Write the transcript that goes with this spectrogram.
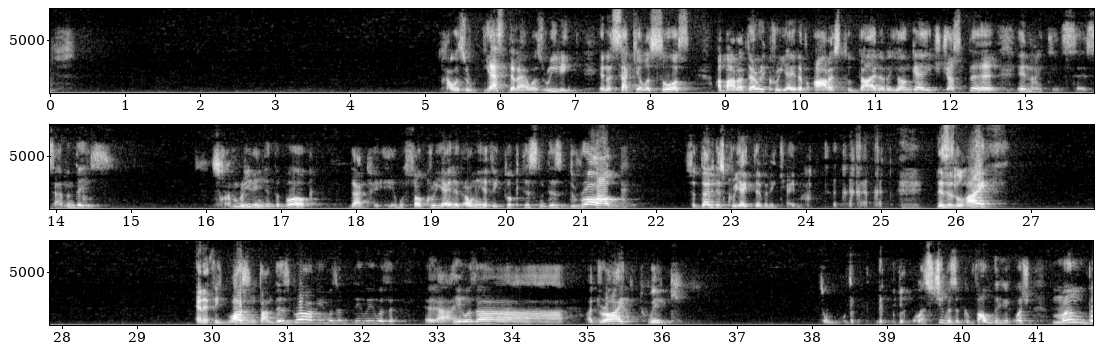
I was yesterday. I was reading in a secular source about a very creative artist who died at a young age, just uh, in 1970s. So I'm reading in the book that he was so created only if he took this and this drug. So then his creativity came out. this is life. And if he wasn't on this drug, he was a he was a uh, he was a a dried twig. So the, the, the question is a gewaltige question. Man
